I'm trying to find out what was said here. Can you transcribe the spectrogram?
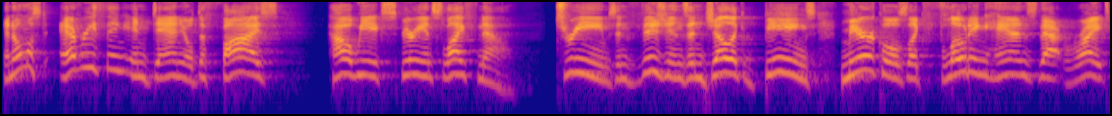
And almost everything in Daniel defies how we experience life now dreams and visions, angelic beings, miracles like floating hands that write,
